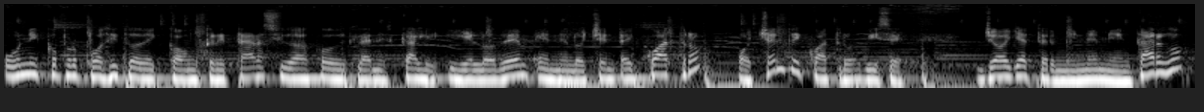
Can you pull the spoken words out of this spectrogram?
único propósito de concretar Ciudad Cuautitlán Izcalli y el ODEM en el 84, 84 dice, yo ya terminé mi encargo,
